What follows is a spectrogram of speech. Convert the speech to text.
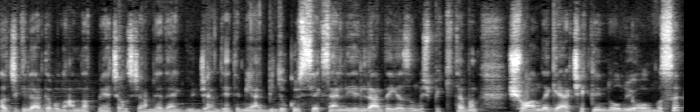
Azıcık ileride bunu anlatmaya çalışacağım. Neden güncel dedim. Yani 1980'li yıllarda yazılmış bir kitabın şu anda gerçekliğinde oluyor olması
